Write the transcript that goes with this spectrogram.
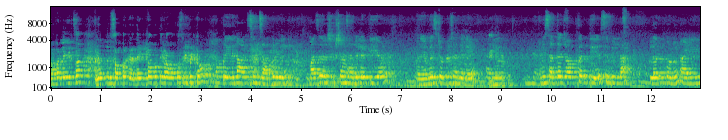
नंबर लिहायचा आणि तुम्ही संपर्क करा. ताई तिकडे तिकडे वापस रिपीट करू. प्रेरणा आलसन जाधव आहे. माझं शिक्षण झालेलं आहे D Ed M S W झालेलं आहे. आणि मी सध्या जॉब करते सिव्हिलला क्लर्क म्हणून. आणि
